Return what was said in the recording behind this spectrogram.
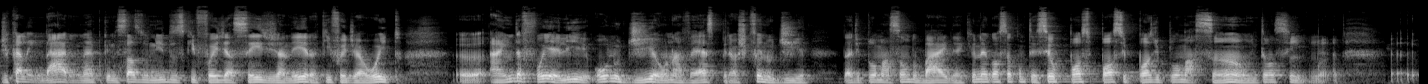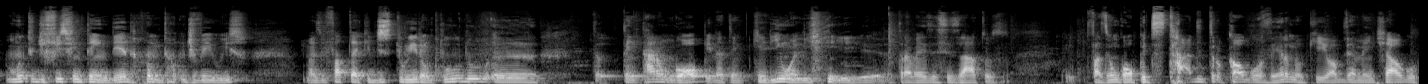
de calendário, né? Porque nos Estados Unidos, que foi dia 6 de janeiro, aqui foi dia 8, uh, ainda foi ali, ou no dia ou na véspera, acho que foi no dia da diplomação do Biden, que o negócio aconteceu pós-posse, pós-diplomação. Então, assim, muito difícil entender de onde veio isso. Mas o fato é que destruíram tudo, uh, tentaram um golpe, né? Queriam ali, através desses atos, fazer um golpe de Estado e trocar o governo, que obviamente é algo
